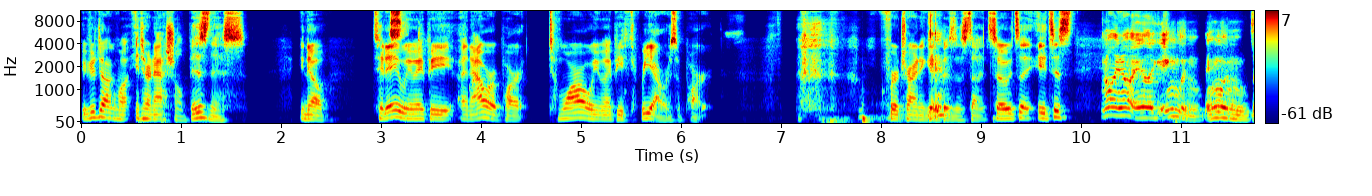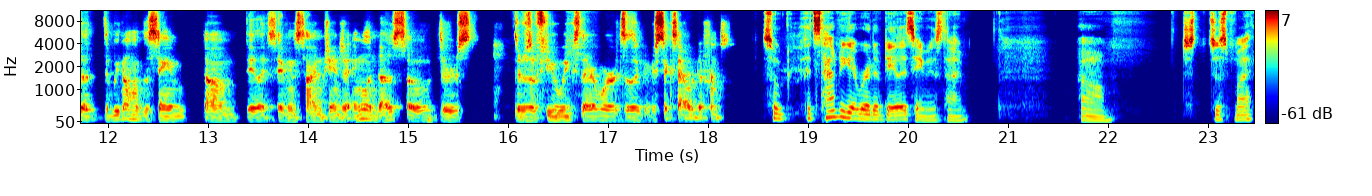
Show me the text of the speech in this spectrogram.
if you're talking about international business, you know, today we might be an hour apart. Tomorrow we might be three hours apart for trying to get Yeah. business done. So it's a, it's just No, I know. Like England, England, the, the- we don't have the same um, daylight savings time change that England does. So there's there's a few weeks there where it's like a six hour difference. so it's time to get rid of daylight savings time. Um, just just my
